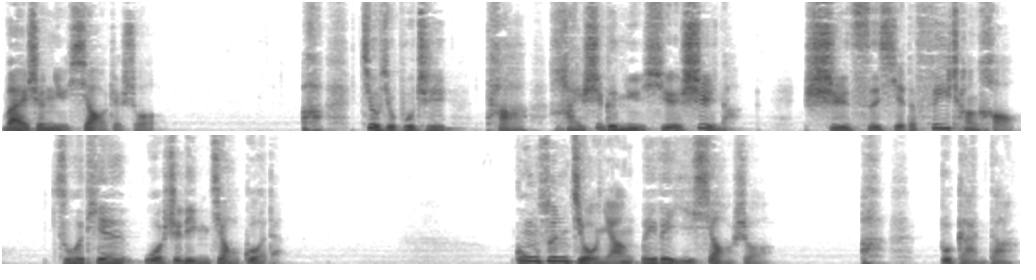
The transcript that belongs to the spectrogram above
外甥女笑着说：“啊，舅舅不知，她还是个女学士呢，诗词写得非常好。昨天我是领教过的。”公孙九娘微微一笑说：“啊，不敢当，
